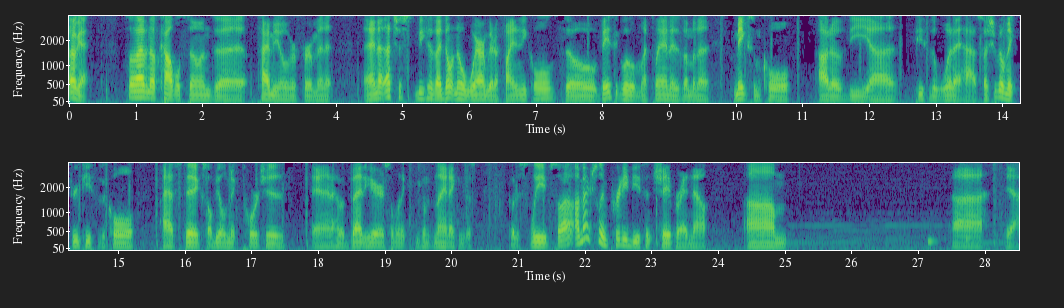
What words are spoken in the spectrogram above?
Okay, so I have enough cobblestone to tie me over for a minute. And that's just because I don't know where I'm going to find any coal. So basically my plan is I'm going to make some coal out of the uh, pieces of wood I have. So I should be able to make three pieces of coal. I have sticks, so I'll be able to make torches. And I have a bed here, so when it becomes night I can just go to sleep. So I'm actually in pretty decent shape right now. Um, uh, yeah,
